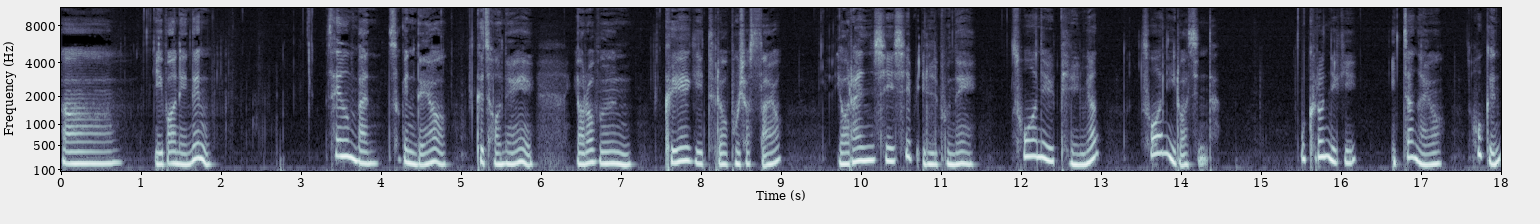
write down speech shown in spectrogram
어, 이번에는 새 음반 소개인데요. 그 전에 여러분 그 얘기 들어보셨어요? 11시 11분에 소원을 빌면 소원이 이루어진다. 뭐 그런 얘기 있잖아요. 혹은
